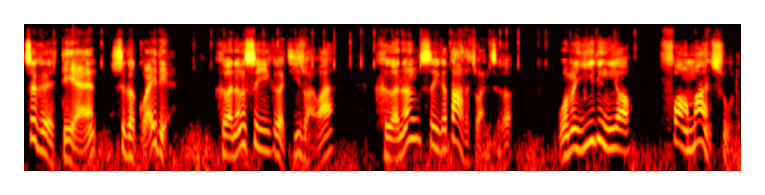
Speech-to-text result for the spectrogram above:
这个点是个拐点，可能是一个急转弯。可能是一个大的转折，我们一定要放慢速度，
